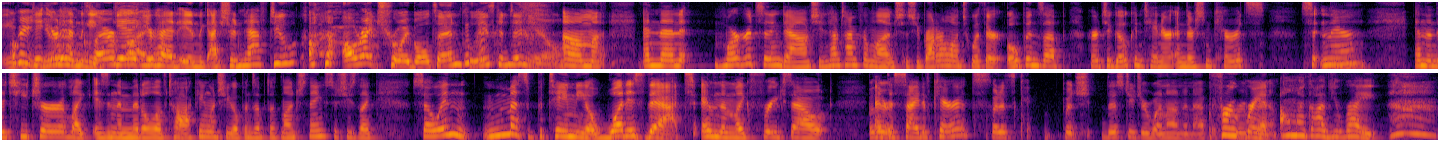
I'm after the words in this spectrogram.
Okay, get you your head in the didn't game. Get your head in the. I shouldn't have to. All right, Troy Bolton, please continue. Um, and then Margaret's sitting down. She didn't have time for lunch, so she brought her lunch with her. Opens up her to-go container, and there's some carrots sitting there. Mm-hmm. And then the teacher like is in the middle of talking when she opens up the lunch thing. So she's like, "So in Mesopotamia, what is that?" And then like freaks out at the sight of carrots. but it's but sh- this teacher went on an epic Fruit, rant. Oh my god, you're right.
